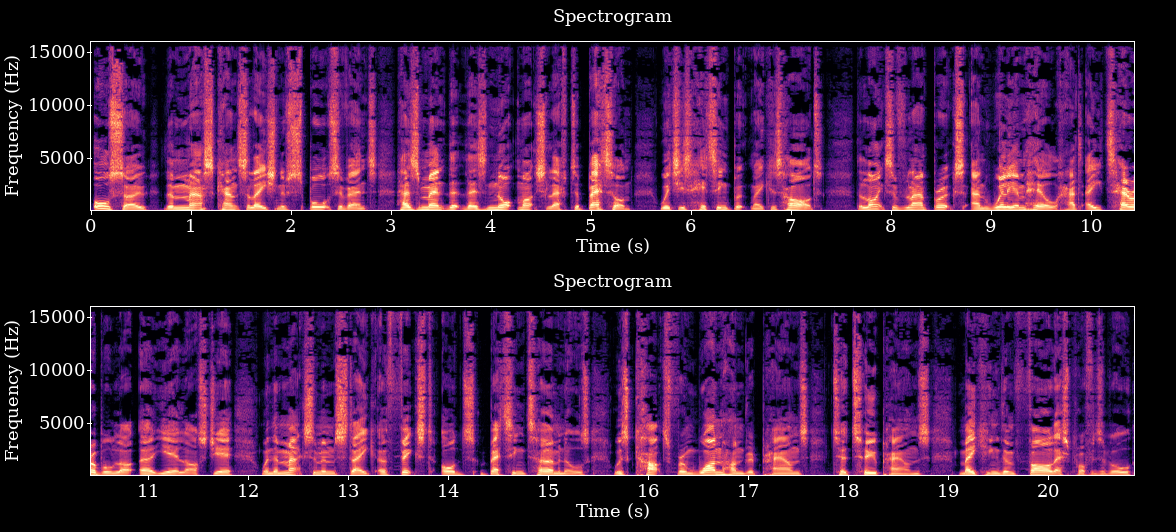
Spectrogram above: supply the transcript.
Also, the mass cancellation of sports events has meant that there's not much left to bet on, which is hitting bookmakers hard. The likes of Ladbrokes and William Hill had a terrible lo- uh, year last year when the maximum stake of fixed odds betting terminals was cut from £100 to £2, making them far less profitable.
